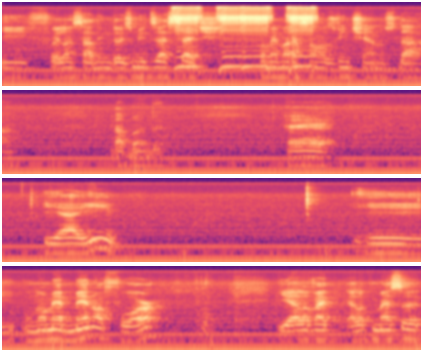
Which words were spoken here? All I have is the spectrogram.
que foi lançado em 2017, em comemoração aos 20 anos da, da banda. É, e aí. E o nome é Man of War. E ela vai. Ela começa.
